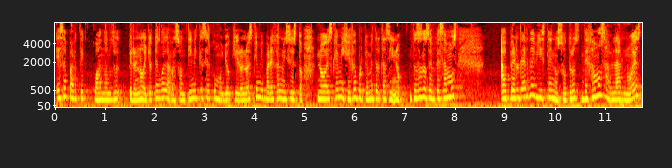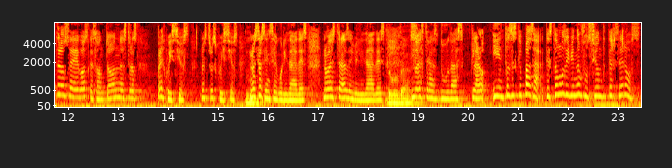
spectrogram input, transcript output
esa parte cuando nosotros, pero no, yo tengo la razón, tiene que ser como yo quiero, no es que mi pareja no hizo esto, no es que mi jefe por qué me trata así, no. Entonces nos empezamos a perder de vista en nosotros, dejamos hablar nuestros egos, que son todos nuestros prejuicios, nuestros juicios, nuestras inseguridades, nuestras debilidades, Dudas. nuestras dudas, claro. Y entonces, ¿qué pasa? Que estamos viviendo en función de terceros,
